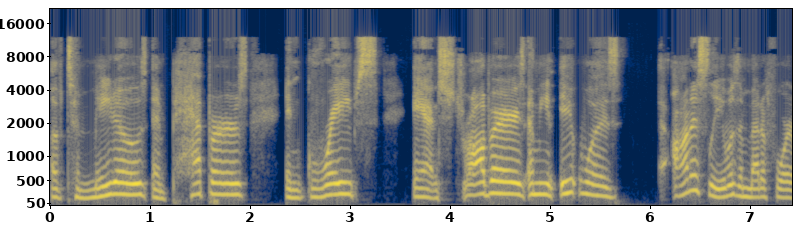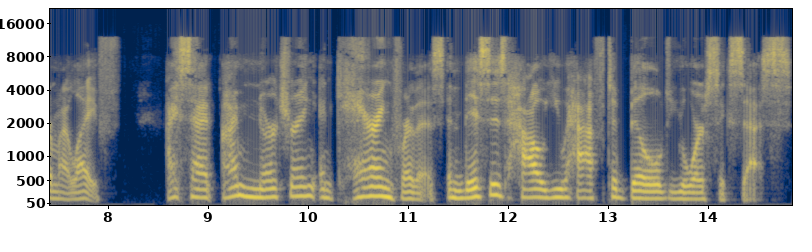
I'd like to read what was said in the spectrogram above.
of tomatoes and peppers and grapes and strawberries. I mean, it was honestly, it was a metaphor to my life. I said, I'm nurturing and caring for this. And this is how you have to build your success.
